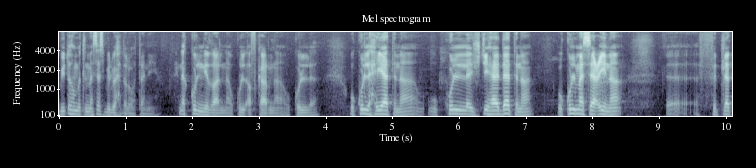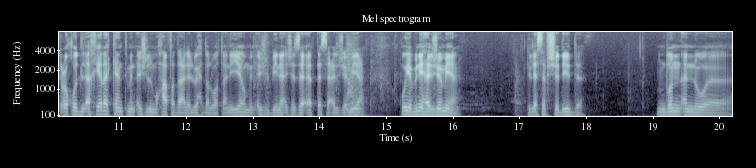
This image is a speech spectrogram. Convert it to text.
بتهمة المساس بالوحدة الوطنية. إحنا كل نضالنا وكل أفكارنا وكل وكل حياتنا وكل اجتهاداتنا وكل مساعينا آه، في الثلاث عقود الأخيرة كانت من أجل المحافظة على الوحدة الوطنية ومن أجل بناء جزائر تسع الجميع ويبنيها الجميع. للأسف الشديد نظن أنه آه،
